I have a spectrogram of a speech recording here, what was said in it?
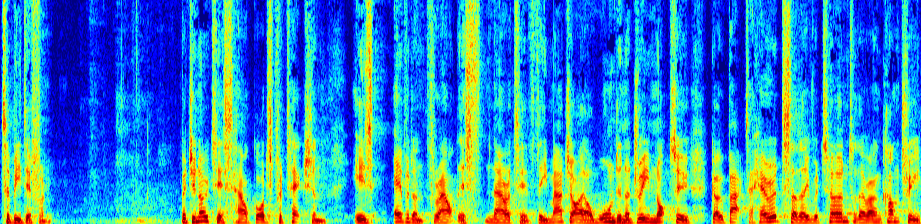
to be different. But you notice how God's protection is evident throughout this narrative. The Magi are warned in a dream not to go back to Herod, so they return to their own country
